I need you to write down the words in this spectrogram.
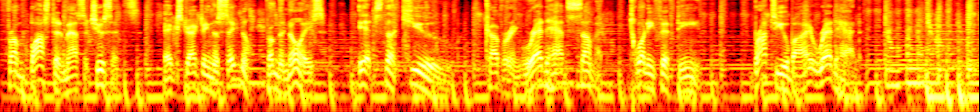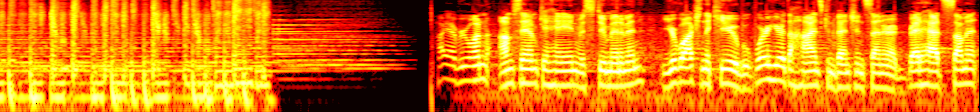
from Boston, Massachusetts, extracting the signal from the noise, it's theCUBE, covering Red Hat Summit 2015. Brought to you by Red Hat. Hi everyone, I'm Sam Kahane with Stu Miniman. You're watching theCUBE. We're here at the Hynes Convention Center at Red Hat Summit.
